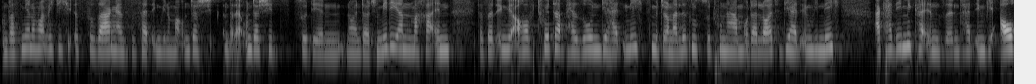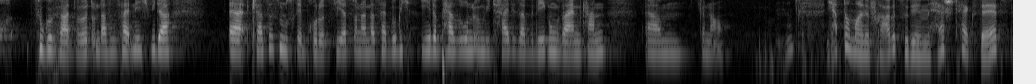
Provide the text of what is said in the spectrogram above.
Und was mir nochmal wichtig ist zu sagen, also es ist halt irgendwie nochmal Unterschied, der Unterschied zu den neuen deutschen MedienmacherInnen, dass halt irgendwie auch auf Twitter Personen, die halt nichts mit Journalismus zu tun haben oder Leute, die halt irgendwie nicht AkademikerInnen sind, halt irgendwie auch zugehört wird und dass es halt nicht wieder äh, Klassismus reproduziert, sondern dass halt wirklich jede Person irgendwie Teil dieser Bewegung sein kann. Ähm, genau. Ich habe noch mal eine Frage zu dem Hashtag selbst.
